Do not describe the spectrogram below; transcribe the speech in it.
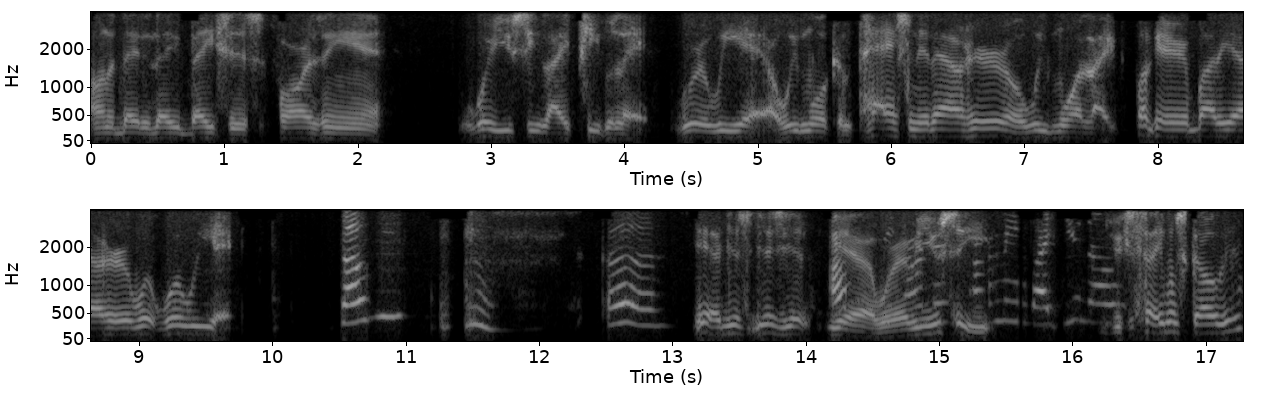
on a day to day basis? As far as in where you see like people at, where we at? Are we more compassionate out here, or we more like fuck everybody out here? Where, where we at? Sophie, uh, Yeah, just just yeah, yeah wherever you see. I mean, like you know, You can say Muskogee.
